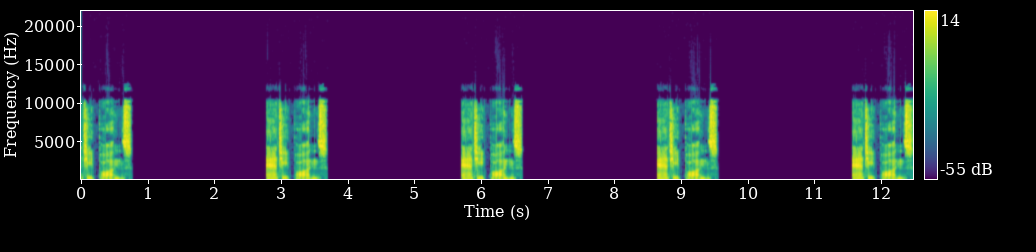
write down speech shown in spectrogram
Antipons. Antipons. Antipons. Antipons. Antipons.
